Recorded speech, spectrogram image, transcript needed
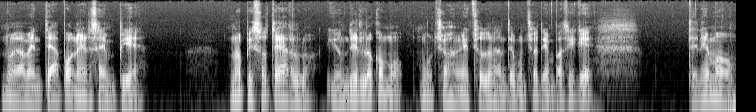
nuevamente a ponerse en pie, no pisotearlo y hundirlo como muchos han hecho durante mucho tiempo. Así que tenemos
